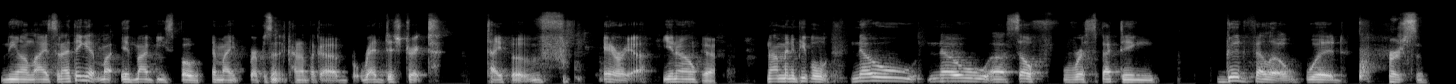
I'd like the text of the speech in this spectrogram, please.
neon lights. And I think it might, it might be spoke, it might represent kind of like a red district type of area, you know? Yeah. Not many people, no, no uh, self-respecting good fellow would, Person.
